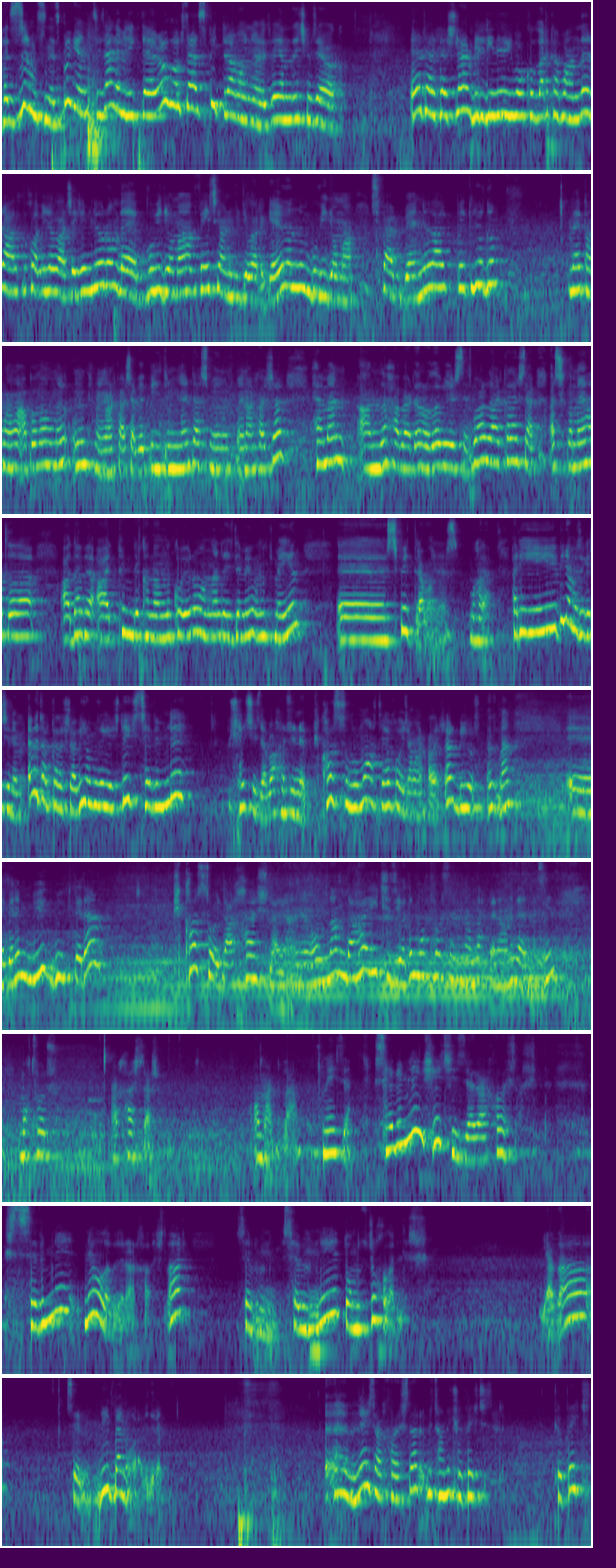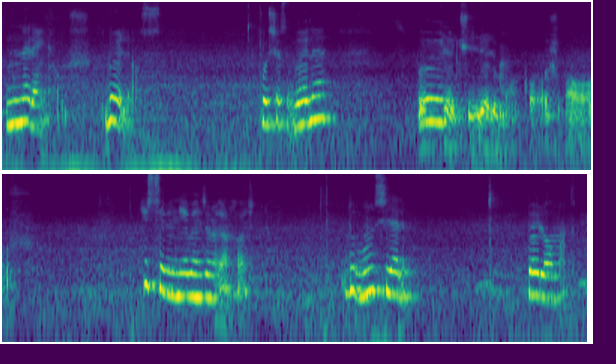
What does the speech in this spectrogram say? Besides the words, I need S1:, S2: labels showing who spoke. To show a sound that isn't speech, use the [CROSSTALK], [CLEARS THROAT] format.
S1: hazır mısınız? Bugün sizlerle birlikte Roblox'ta Speedrun oynuyoruz ve yanında hiç kimse yok. Evet arkadaşlar bildiğiniz gibi okullar kapandı. Rahatlıkla videolar çekebiliyorum ve bu videoma facecam videoları geri döndüm. Bu videoma süper bir beğeni like bekliyordum. Ve kanalıma abone olmayı unutmayın arkadaşlar ve bildirimleri de açmayı unutmayın arkadaşlar. Hemen anında haberdar olabilirsiniz. Bu arada arkadaşlar açıklamaya Ada, Ada ve Alp'in de kanalını koyuyorum. Onları da izlemeyi unutmayın. Ee, Speed Drive. Bu kadar. Hadi videomuza geçelim. Evet arkadaşlar videomuza geçtik. Sevimli bir şey çizeceğim. Bakın şimdi Picasso'luğumu ortaya koyacağım arkadaşlar. Biliyorsunuz ben e, benim büyük büyük dedem Picasso'ydu arkadaşlar yani. Ondan daha iyi çiziyordu. Motor senin Allah belanı vermesin. Motor arkadaşlar. Olmadı lan. Neyse. Sevimli bir şey çizeceğiz arkadaşlar şimdi. Sevimli ne olabilir arkadaşlar? Sevimli, sevimli domuzcuk olabilir. Ya da sevimli ben olabilirim. Neyse arkadaşlar bir tane köpek çizelim. Köpek ne renk olur? Böyle olsun. Fırçası böyle. Böyle çizelim arkadaşlar. Hiç sevimliye benzemedi arkadaşlar. Dur bunu silelim. Böyle olmadı.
